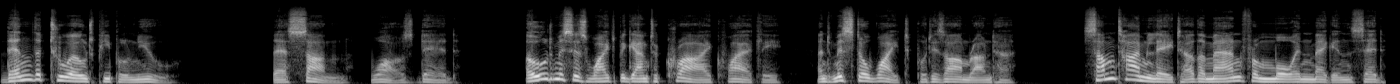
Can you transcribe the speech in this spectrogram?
Then the two old people knew. Their son was dead. Old Mrs. White began to cry quietly, and Mr. White put his arm round her. Some time later, the man from Maw and Meggins said,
